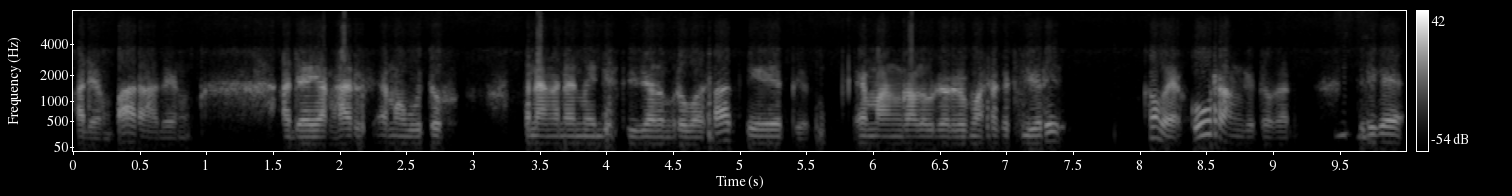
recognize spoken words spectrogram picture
ada yang parah ada yang ada yang harus emang butuh penanganan medis di dalam rumah sakit gitu. emang kalau dari rumah sakit sendiri apa ya kurang gitu kan. Jadi kayak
